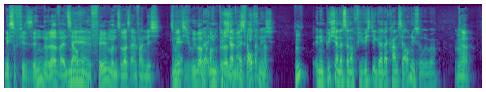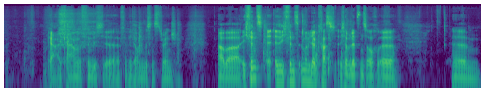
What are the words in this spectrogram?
nicht so viel Sinn, oder? Weil es ja auch Nee. in den Filmen und sowas einfach nicht so Nee. richtig Oder in den rüberkommt, oder? Büchern ich es halt auch nicht. Hm? In den Büchern das ist ja noch viel wichtiger, da kam es ja auch nicht so rüber. Ja. Ja, keine Ahnung, finde ich, äh, finde ich auch ein bisschen strange. Aber ich finde es also ich find's immer wieder krass. Ich habe letztens auch äh, ähm,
